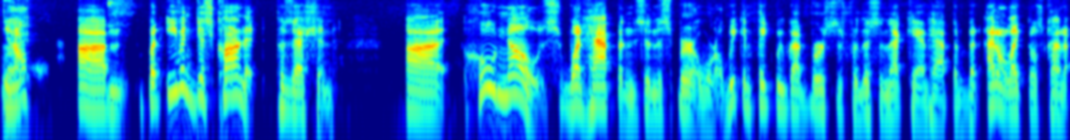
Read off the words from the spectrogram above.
you right. know um but even discarnate possession uh who knows what happens in the spirit world we can think we've got verses for this and that can't happen but i don't like those kind of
